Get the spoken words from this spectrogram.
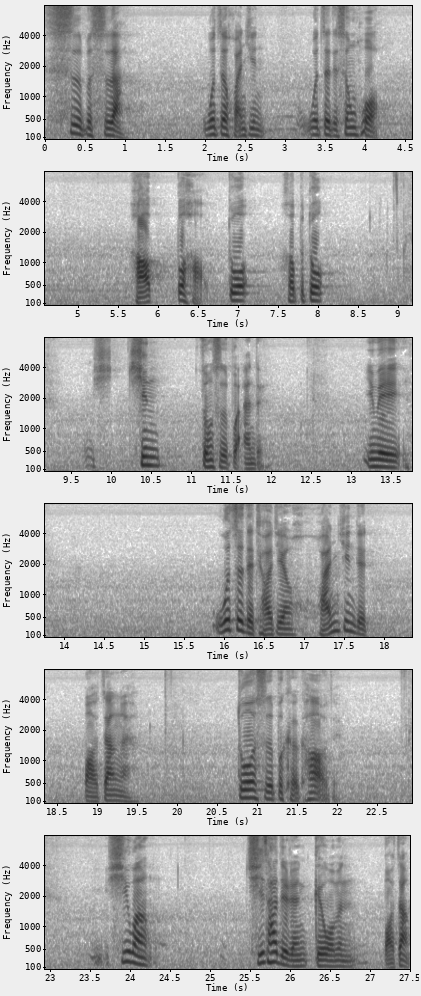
是不是啊。我这环境，我这的生活好不好，多和不多，心总是不安的，因为物质的条件、环境的保障啊，多是不可靠的。希望其他的人给我们保障，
